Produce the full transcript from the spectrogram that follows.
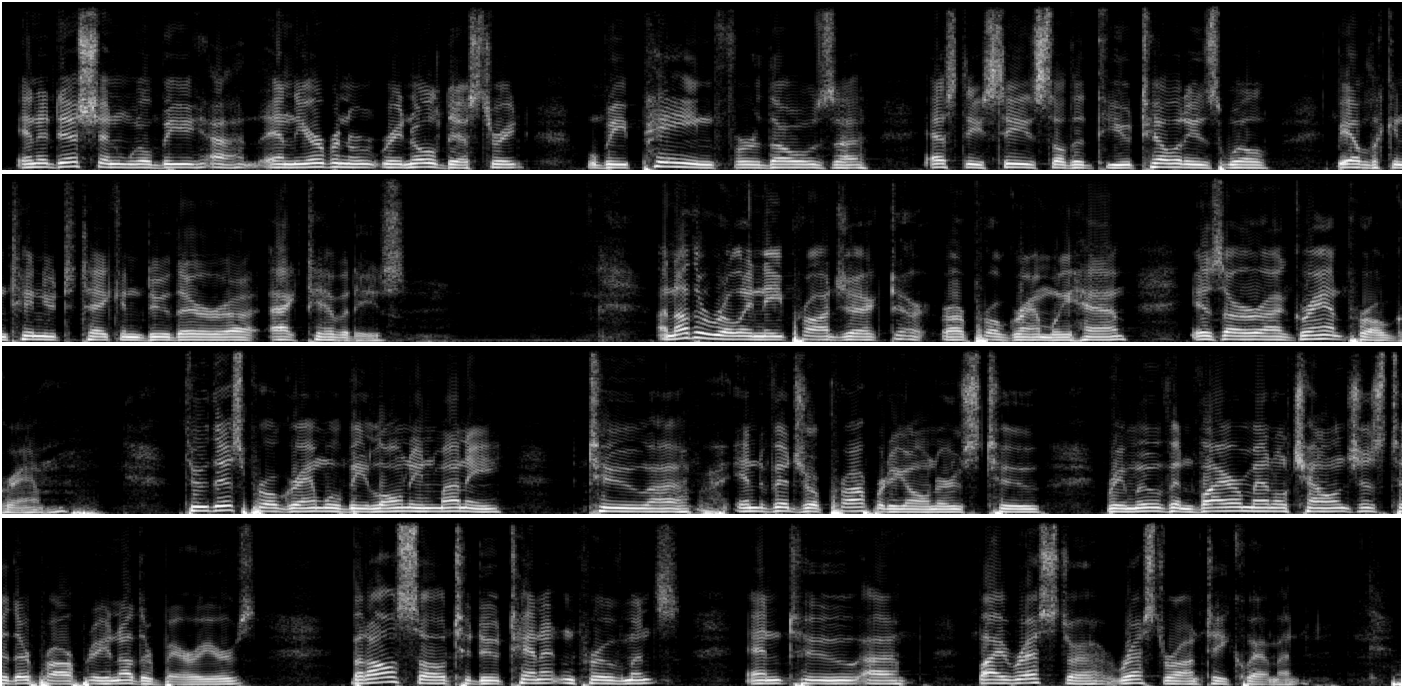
In addition, we'll be, uh, and the Urban Renewal District will be paying for those uh, SDCs so that the utilities will be able to continue to take and do their uh, activities. Another really neat project or, or, program we have is our uh, grant program. Through this program, we'll be loaning money to uh, individual property owners to remove environmental challenges to their property and other barriers, but also to do tenant improvements and to uh, buy resta- restaurant equipment.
